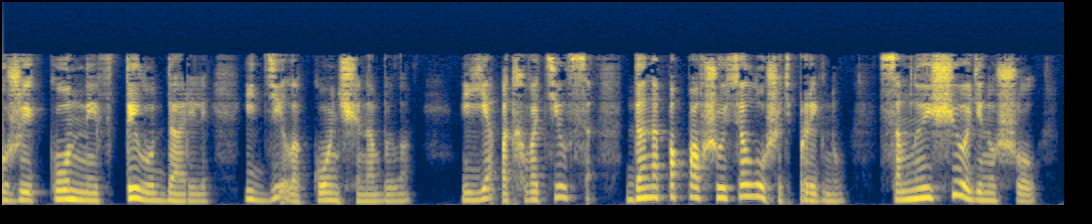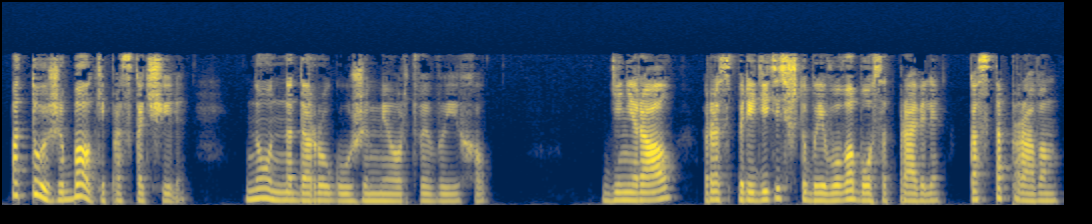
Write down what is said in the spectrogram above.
уже и конные в тыл ударили, и дело кончено было. Я подхватился, да на попавшуюся лошадь прыгнул. Со мной еще один ушел, по той же балке проскочили. Но он на дорогу уже мертвый выехал. Генерал, распорядитесь, чтобы его в обоз отправили костоправом.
